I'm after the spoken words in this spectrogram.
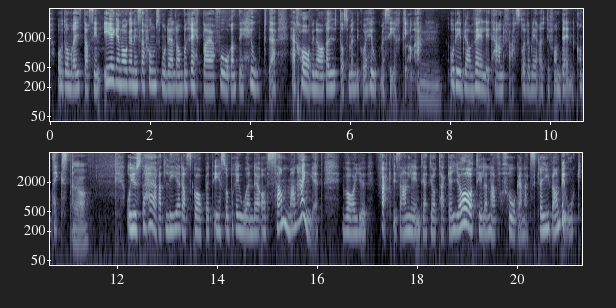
och de ritar sin egen organisationsmodell, de berättar jag får inte ihop det. Här har vi några rutor som inte går ihop med cirklarna. Mm. Och det blir väldigt handfast och det blir utifrån den kontexten. Ja. Och just det här att ledarskapet är så beroende av sammanhanget var ju faktiskt anledningen till att jag tackade ja till den här förfrågan att skriva en bok.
